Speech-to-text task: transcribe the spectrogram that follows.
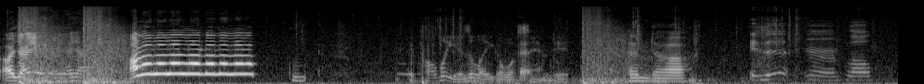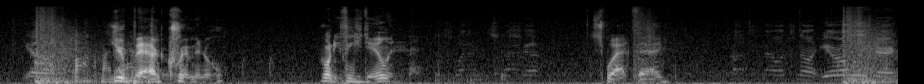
Oh, yeah, yeah, yeah, yeah, yeah. Ah, la, la, la, la, la, la, la. It probably is illegal what Uh, Sam did. And, uh, Is it? Mm, lol. Yo. Fuck my you dad. bad criminal. What do you think you're doing? Swag bag. No, it's not. You're all ignorant.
